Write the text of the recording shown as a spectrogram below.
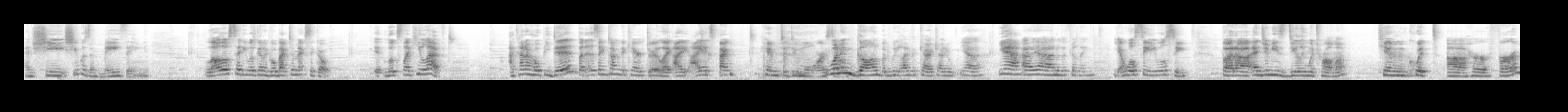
and she she was amazing. Lalo said he was gonna go back to Mexico. It looks like he left. I kind of hope he did, but at the same time, the character, like I I expect him to do more. We so- want him gone, but we like the character. And yeah, Yeah, uh, yeah, I know the feeling. yeah, we'll see, we'll see. But uh and Jimmy's dealing with trauma. Kim Mm. quit uh her firm.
